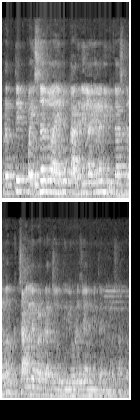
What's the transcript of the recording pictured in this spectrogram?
प्रत्येक पैसा जो आहे तो कारणी लागेल आणि विकास कामं चांगल्या प्रकारचे होतील. एवढंच या निमित्ताने मला सांगतो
